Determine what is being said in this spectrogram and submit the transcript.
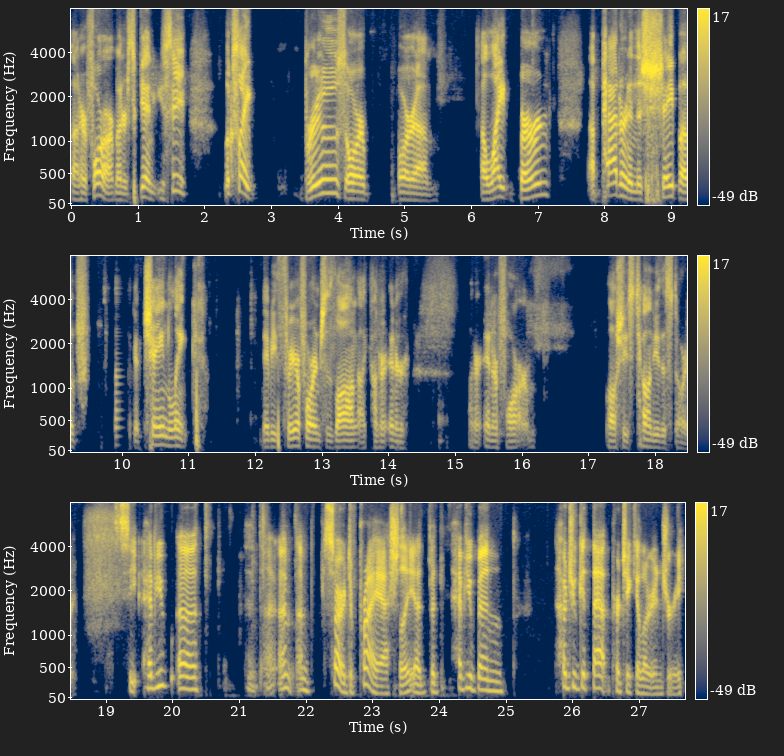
on her forearm, on her skin, you see looks like bruise or or um, a light burn, a pattern in the shape of like a chain link, maybe three or four inches long, like on her inner on her inner forearm, while she's telling you the story. See, have you? Uh, I, I'm I'm sorry to pry, Ashley, uh, but have you been? How'd you get that particular injury?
